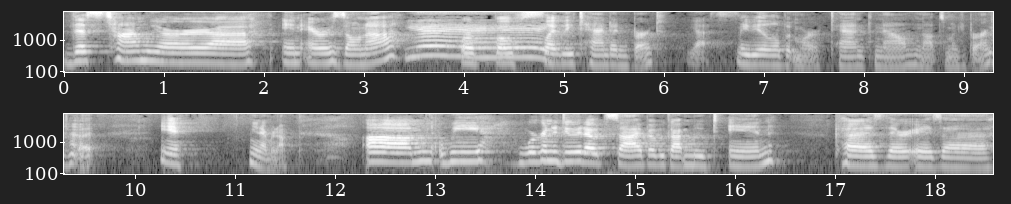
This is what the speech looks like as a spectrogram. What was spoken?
This time we are uh, in Arizona. Yay! We're both slightly tanned and burnt. Yes. Maybe a little bit more tanned now, not so much burnt, but yeah, you never know. Um, we we're gonna do it outside, but we got moved in because there is a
